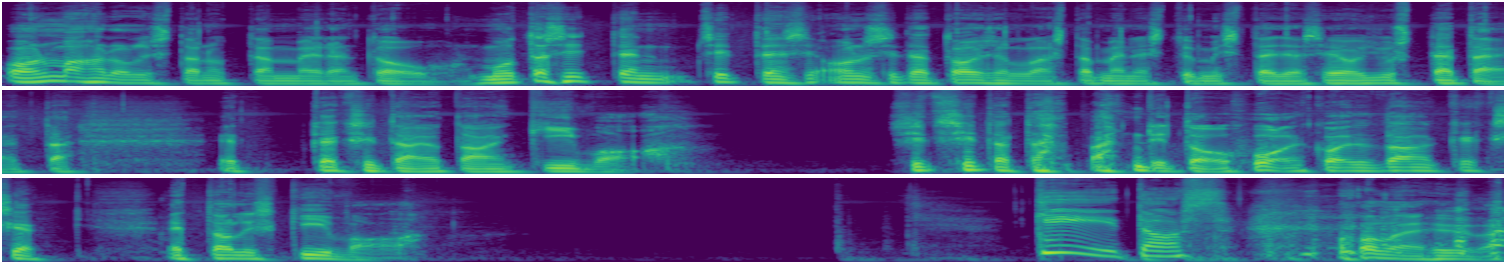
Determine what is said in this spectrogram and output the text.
on mahdollistanut tämän meidän touhun. Mutta sitten, sitten se on sitä toisenlaista menestymistä ja se on just tätä, että, että keksitään jotain kivaa. Sitten sitä tämä bänditouhu on, koitetaan keksiä, että olisi kivaa. Kiitos. Ole hyvä.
